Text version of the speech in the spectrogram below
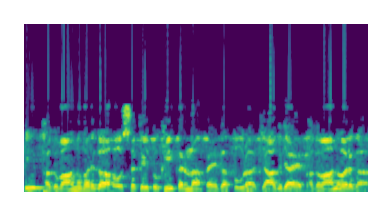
ਇਹ ਭਗਵਾਨ ਵਰਗਾ ਹੋ ਸਕੇ ਤਾਂ ਕੀ ਕਰਨਾ ਪਏਗਾ ਪੂਰਾ ਜਾਗ ਜਾਏ ਭਗਵਾਨ ਵਰਗਾ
